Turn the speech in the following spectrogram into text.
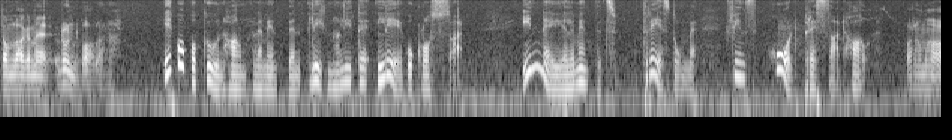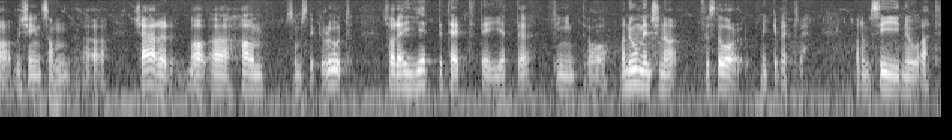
de lagar med rundbalarna. Ekokokun-halmelementen liknar lite legoklossar. Inne i elementets trästomme finns hårdpressad halm. Och de har maskin som uh, skär uh, halm som sticker ut. Så det är jättetätt, det är jättefint och, och nu människorna förstår mycket bättre. Och de ser nu att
